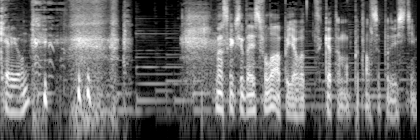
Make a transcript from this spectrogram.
Carry on. У нас, как всегда, есть follow-up, и я вот к этому пытался подвести.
